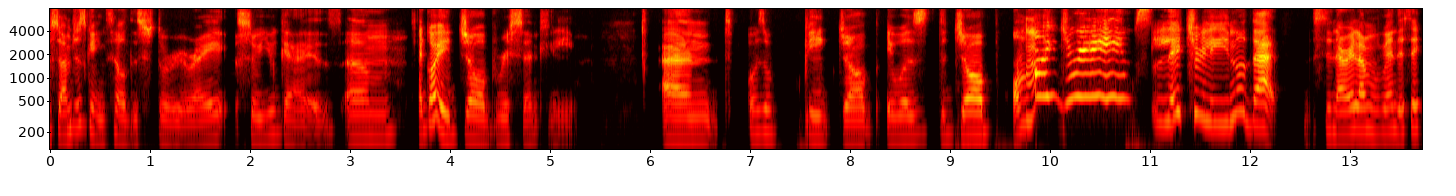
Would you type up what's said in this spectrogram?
so i'm just going to tell this story right so you guys um i got a job recently and it was a big job it was the job of my dreams literally you know that cinderella movie and they say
